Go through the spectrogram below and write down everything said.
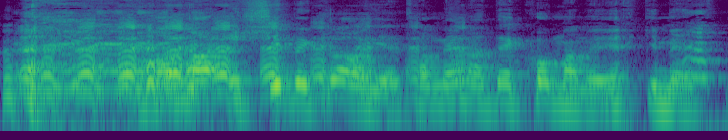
Han har ikke beklaget. Han mener at det kommer med yrket mitt.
